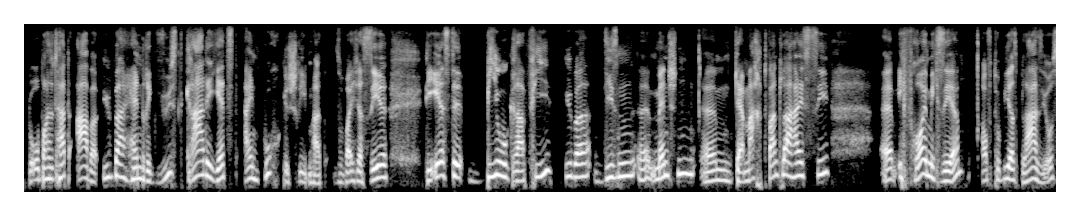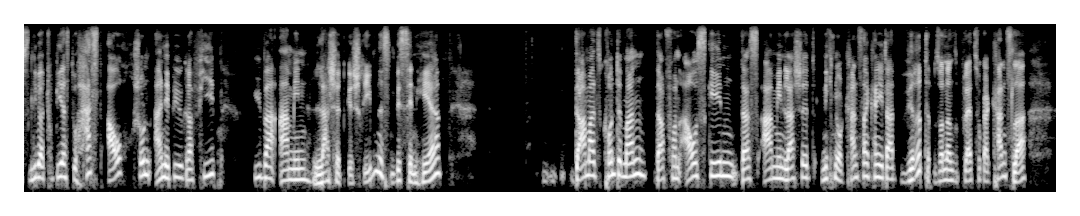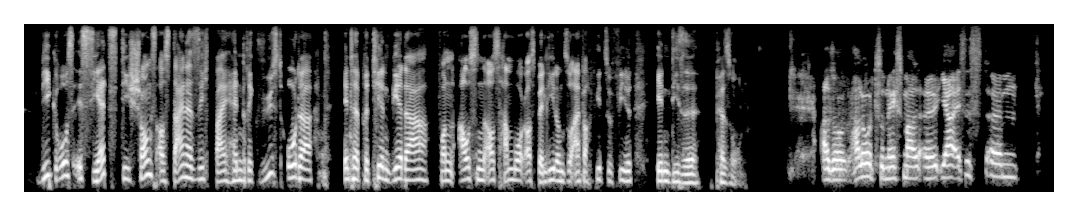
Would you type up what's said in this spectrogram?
beobachtet hat, aber über Hendrik Wüst gerade jetzt ein Buch geschrieben hat, soweit ich das sehe. Die erste Biografie über diesen äh, Menschen. Ähm, der Machtwandler heißt sie. Ähm, ich freue mich sehr auf Tobias Blasius. Lieber Tobias, du hast auch schon eine Biografie über Armin Laschet geschrieben, ist ein bisschen her. Damals konnte man davon ausgehen, dass Armin Laschet nicht nur Kanzlerkandidat wird, sondern vielleicht sogar Kanzler. Wie groß ist jetzt die Chance aus deiner Sicht bei Hendrik Wüst oder interpretieren wir da von außen aus Hamburg, aus Berlin und so einfach viel zu viel in diese Person? Also hallo zunächst mal. Äh, ja, es ist ähm,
